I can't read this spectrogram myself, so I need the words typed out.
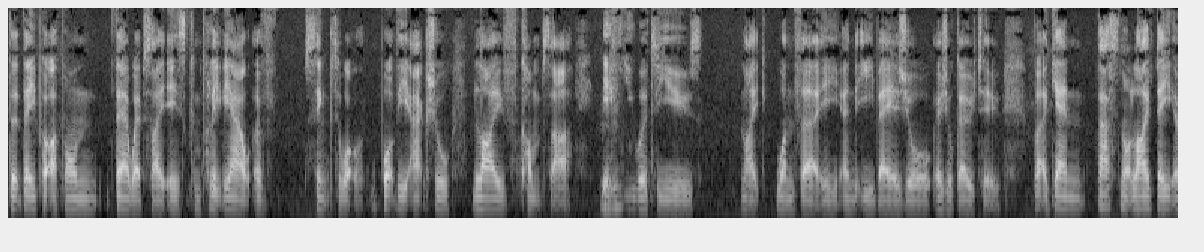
that they put up on their website is completely out of sync to what what the actual live comps are. If you were to use like 130 and eBay as your as your go to, but again, that's not live data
